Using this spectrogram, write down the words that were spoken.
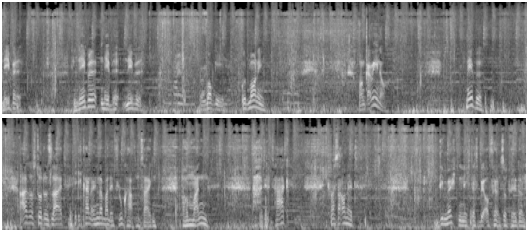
Nebel. Nebel, Nebel, Nebel. Foggy. Good morning. Buon camino. Nebel. Also es tut uns leid. Ich kann euch noch mal den Flughafen zeigen. Oh Mann. Ach, der Tag. Ich weiß auch nicht. Die möchten nicht, dass wir aufhören zu pilgern.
